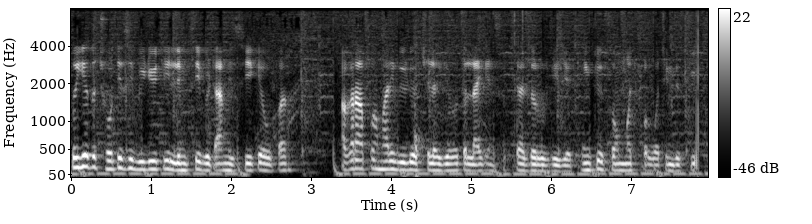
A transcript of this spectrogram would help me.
तो ये तो छोटी सी वीडियो थी लिम्सी विटामिन सी के ऊपर। अगर आपको हमारी वीडियो अच्छी लगी हो तो लाइक एंड सब्सक्राइब ज़रूर कीजिए। Thank you so much for watching this video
